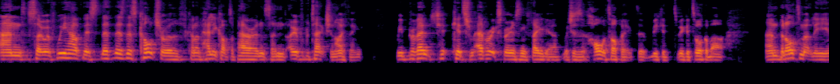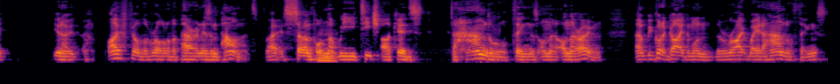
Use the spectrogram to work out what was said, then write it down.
And so if we have this there's this culture of kind of helicopter parents and overprotection i think. We prevent kids from ever experiencing failure which is a whole topic that we could we could talk about. Um, but ultimately you know i feel the role of a parent is empowerment right? It's so important mm-hmm. that we teach our kids to handle things on their on their own uh, we've got to guide them on the right way to handle things.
